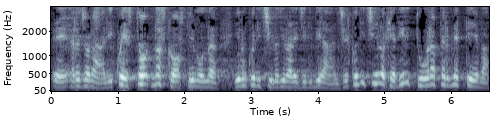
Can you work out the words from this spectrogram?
eh, regionali, questo nascosto in un, in un codicillo di una legge di bilancio, il codicillo che addirittura permetteva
